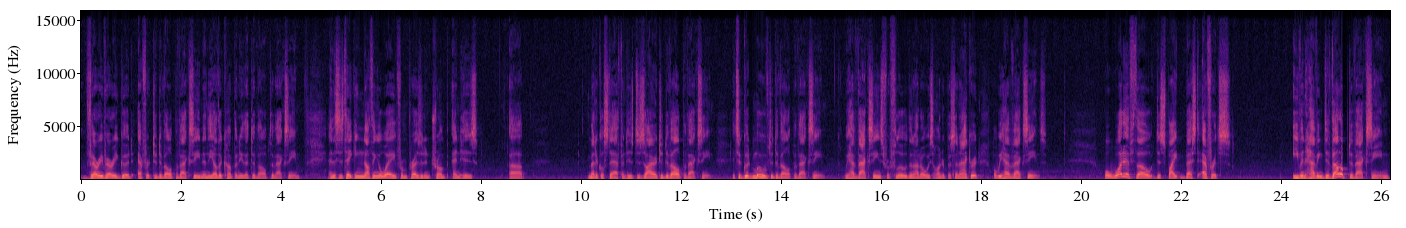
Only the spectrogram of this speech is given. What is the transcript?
very, very good effort to develop a vaccine and the other company that developed the vaccine. And this is taking nothing away from President Trump and his uh, medical staff and his desire to develop a vaccine. It's a good move to develop a vaccine. We have vaccines for flu, they're not always 100% accurate, but we have vaccines. Well, what if, though, despite best efforts, even having developed a vaccine,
